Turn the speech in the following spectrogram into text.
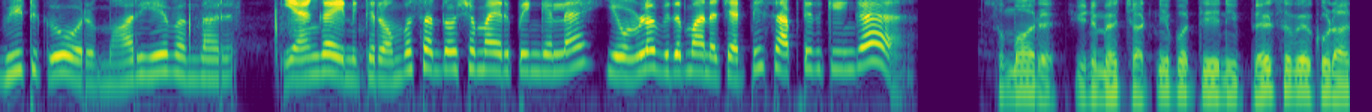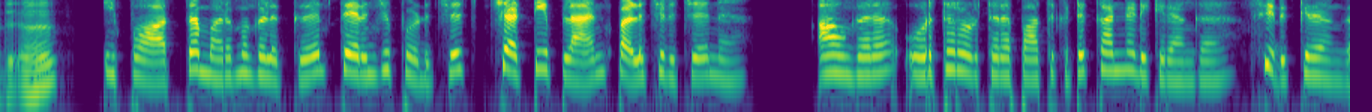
வீட்டுக்கு ஒரு மாறியே வந்தாரு. ஏங்க இன்னைக்கு ரொம்ப சந்தோஷமா இருப்பீங்கல்ல? எவ்வளவு விதமான சட்னி சாப்பிட்டிருக்கீங்க சுமாரு இனிமே சட்னி பத்தி நீ பேசவே கூடாது ஆ? இப்போ அத்தை மருமகளுக்கு தெரிஞ்சு போடுச்சு சட்டி பிளான் பழிச்சிடுச்சுன்னு. அவங்க ஒருத்தர் ஒருத்தரை பாத்துக்கிட்டு கண்ணடிக்கிறாங்க சிரிக்கிறாங்க.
